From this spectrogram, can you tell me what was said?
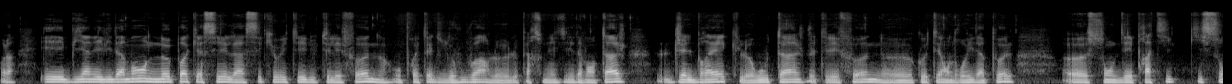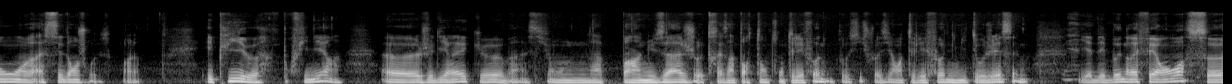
Voilà. Et bien évidemment, ne pas casser la sécurité du téléphone au prétexte de vouloir le, personnaliser davantage. Le jailbreak, le routage de téléphone euh, côté Android, Apple euh, sont des pratiques qui sont euh, assez dangereuses. Voilà. Et puis, pour finir, euh, je dirais que ben, si on n'a pas un usage très important de son téléphone, on peut aussi choisir un téléphone limité au GSM. Il y a des bonnes références euh,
